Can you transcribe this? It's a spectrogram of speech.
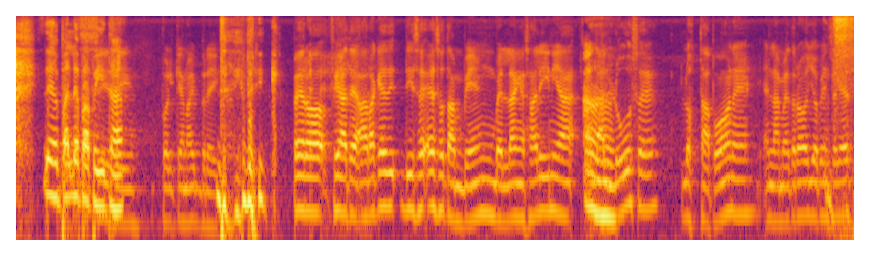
De un par de papitas. Sí, porque no hay break. no hay break. Pero fíjate, ahora que dice eso también, ¿verdad? En esa línea, las luces, los tapones, en la metro yo pienso que es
